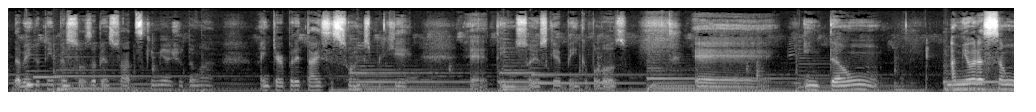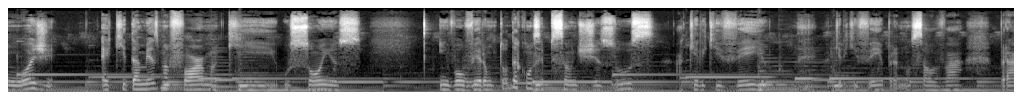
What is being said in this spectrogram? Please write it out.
Ainda bem que eu tenho pessoas abençoadas que me ajudam a, a interpretar esses sonhos, porque é, tem uns sonhos que é bem cabuloso. É, então, a minha oração hoje é que, da mesma forma que os sonhos envolveram toda a concepção de Jesus, aquele que veio, né, aquele que veio para nos salvar, para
